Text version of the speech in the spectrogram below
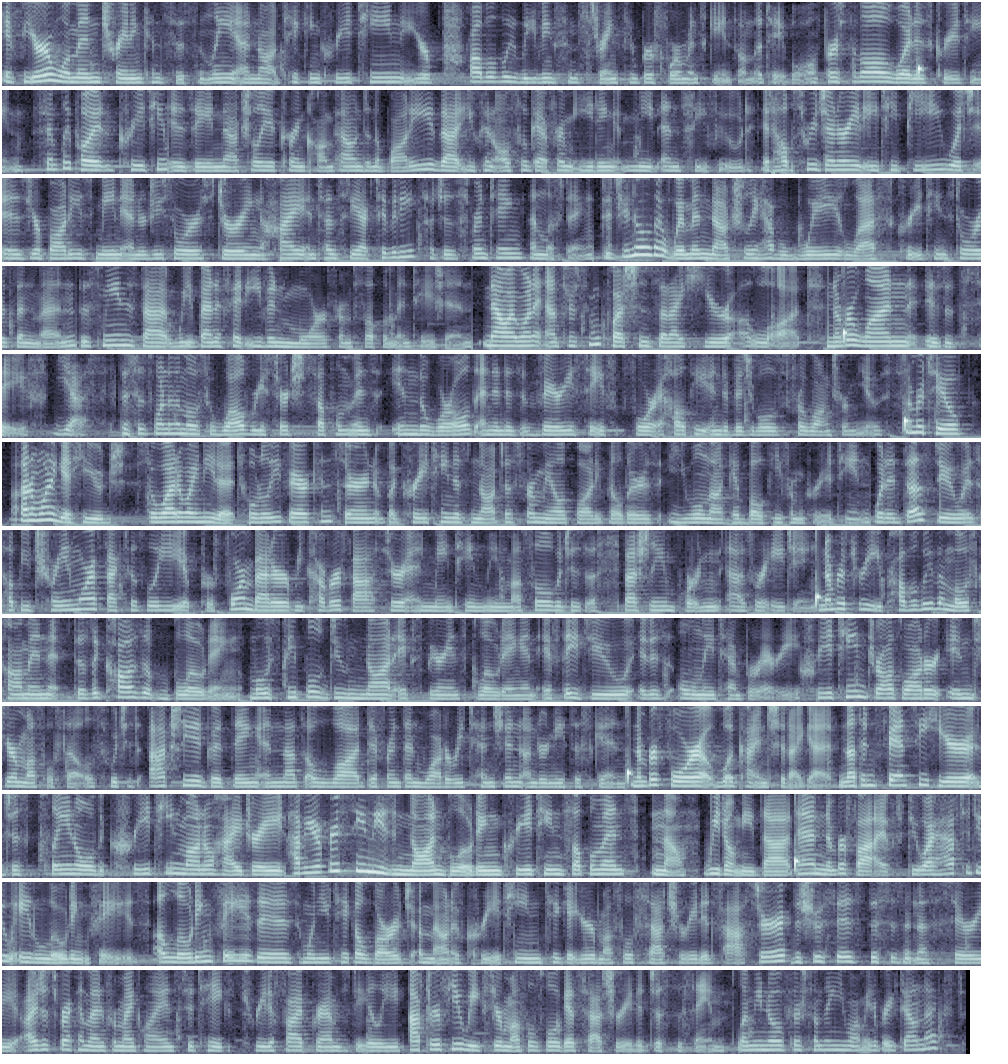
If you're a woman training consistently and not taking creatine, you're probably leaving some strength and performance gains on the table. First of all, what is creatine? Simply put, creatine is a naturally occurring compound in the body that you can also get from eating meat and seafood. It helps regenerate ATP, which is your body's main energy source during high intensity activity such as sprinting and lifting. Did you know that women naturally have way less creatine stores than men? This means that we benefit even more from supplementation. Now, I want to answer some questions that I hear a lot. Number one, is it safe? This is one of the most well researched supplements in the world, and it is very safe for healthy individuals for long term use. Number two, I don't want to get huge, so why do I need it? Totally fair concern, but creatine is not just for male bodybuilders. You will not get bulky from creatine. What it does do is help you train more effectively, perform better, recover faster, and maintain lean muscle, which is especially important as we're aging. Number three, probably the most common, does it cause bloating? Most people do not experience bloating, and if they do, it is only temporary. Creatine draws water into your muscle cells, which actually a good thing, and that's a lot different than water retention underneath the skin. Number four, what kind should I get? Nothing fancy here, just plain old creatine monohydrate. Have you ever seen these non-bloating creatine supplements? No, we don't need that. And number five, do I have to do a loading phase? A loading phase is when you take a large amount of creatine to get your muscles saturated faster. The truth is, this isn't necessary. I just recommend for my clients to take three to five grams daily. After a few weeks, your muscles will get saturated just the same. Let me know if there's something you want me to break down next.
